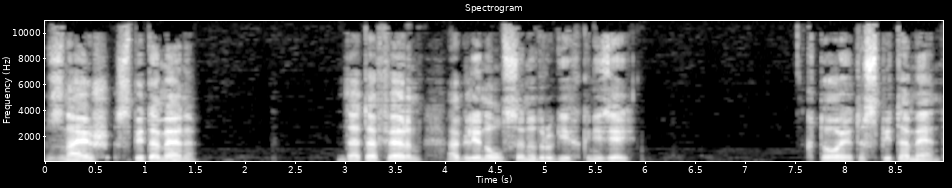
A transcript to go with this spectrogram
знаешь Спитамена? Датаферн оглянулся на других князей. — Кто это Спитамен?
